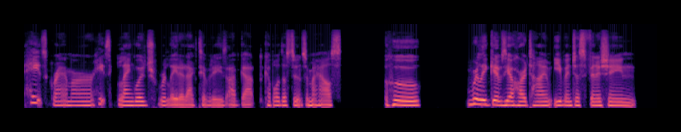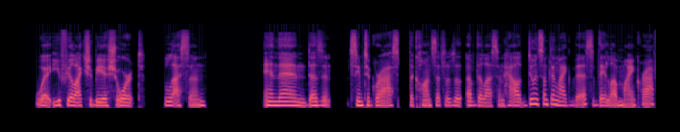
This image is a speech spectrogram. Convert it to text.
hates grammar, hates language related activities. I've got a couple of those students in my house who really gives you a hard time even just finishing what you feel like should be a short lesson and then doesn't seem to grasp the concepts of the, of the lesson. How doing something like this, if they love Minecraft,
